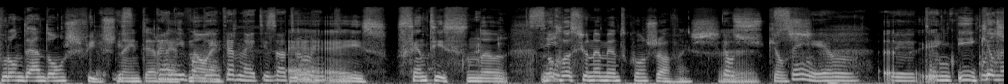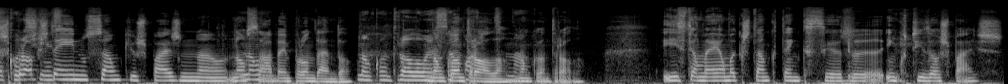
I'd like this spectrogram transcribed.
por onde andam os filhos na internet. A nível não da é? internet, exatamente. É, é isso. Sente isso no, no, relacionamento com os jovens. Eh, eles, que eles, sim, eu, eu e que eles próprios têm noção que os pais não, não, não sabem por onde andam. Não controlam não essa controlam, parte, não. não controlam. E isso também é uma questão que tem que ser eh, incutida aos pais,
